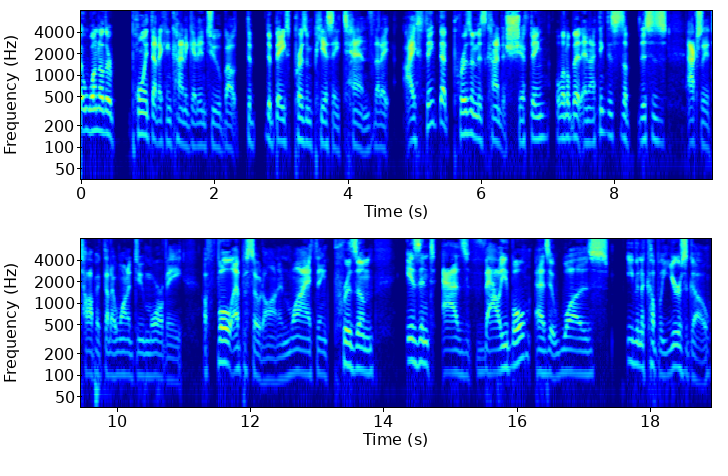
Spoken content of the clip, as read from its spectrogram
uh, one other point that I can kind of get into about the the base Prism PSA 10s that I I think that Prism is kind of shifting a little bit and I think this is a this is actually a topic that I want to do more of a a full episode on and why I think Prism isn't as valuable as it was even a couple years ago.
